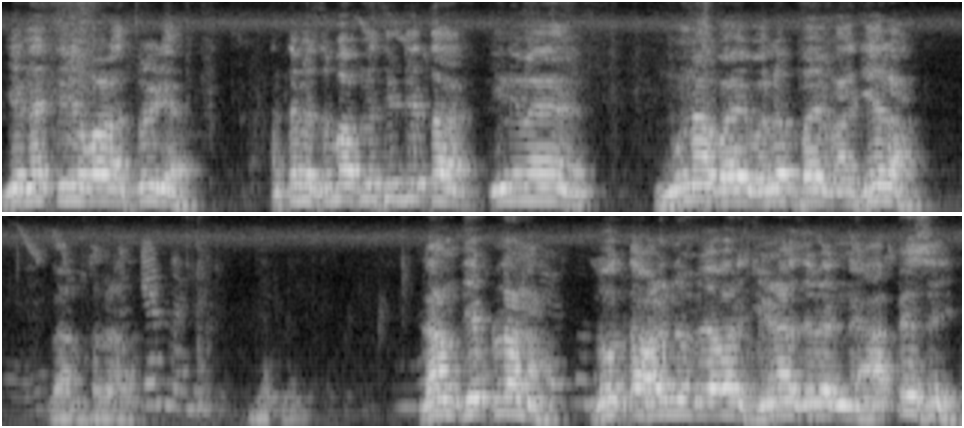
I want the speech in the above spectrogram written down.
જે નાતીને વાળા તોડ્યા. અને તમે જવાબ નથી દેતા. એની વાય મુનાભાઈ વલ્લભભાઈ વાઘેલા. ગામ દેપલાના. જો તાળનો વ્યવહાર ઝીણા ઝવેરને આપે છે,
